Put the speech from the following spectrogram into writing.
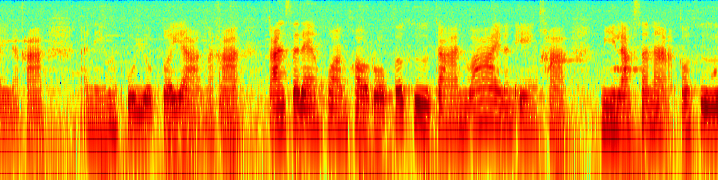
ยนะคะ อันนี้คุณครูยกตัวอย่างนะคะ การแสดงความเคารพก็คือการไหว้นั่นเองค่ะ มีลักษณะก็คือ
